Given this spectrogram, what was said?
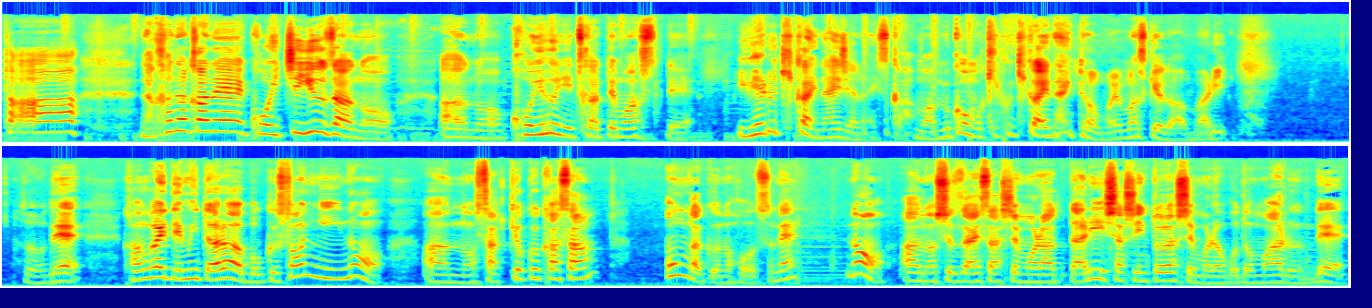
た。なかなかねこう一ユーザーのあのこういう風に使ってますって言える機会ないじゃないですか。まあ向こうも聞く機会ないとは思いますけどあんまり。そうで考えてみたら僕ソニーのあの作曲家さん音楽の方ですね。のあの取材させてもらったり写真撮らせてもらうこともあるんで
